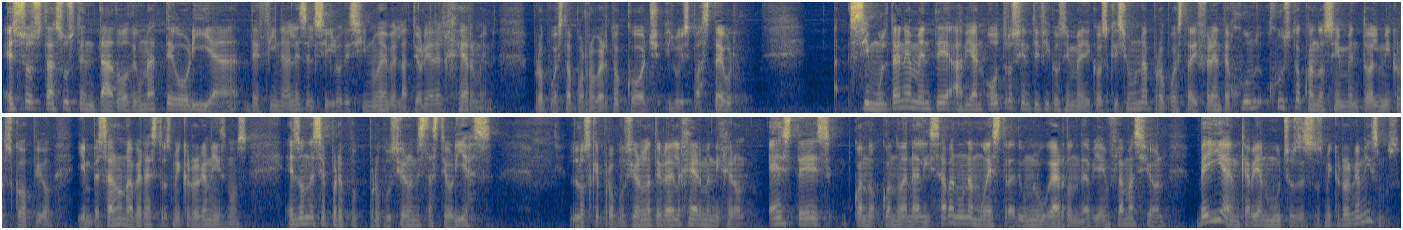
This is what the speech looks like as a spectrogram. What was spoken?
Eso está sustentado de una teoría de finales del siglo XIX, la teoría del germen, propuesta por Roberto Koch y Luis Pasteur simultáneamente habían otros científicos y médicos que hicieron una propuesta diferente. justo cuando se inventó el microscopio y empezaron a ver a estos microorganismos, es donde se propusieron estas teorías. Los que propusieron la teoría del germen dijeron, este es, cuando, cuando analizaban una muestra de un lugar donde había inflamación, veían que habían muchos de esos microorganismos.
